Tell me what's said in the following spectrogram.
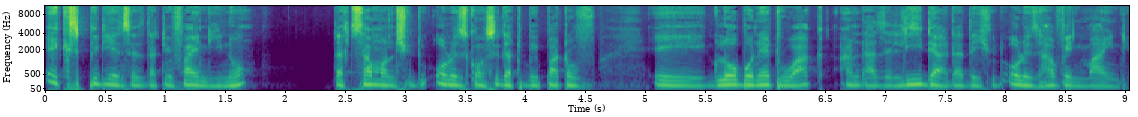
experiences that you find, you know, that someone should always consider to be part of a global network and as a leader that they should always have in mind?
